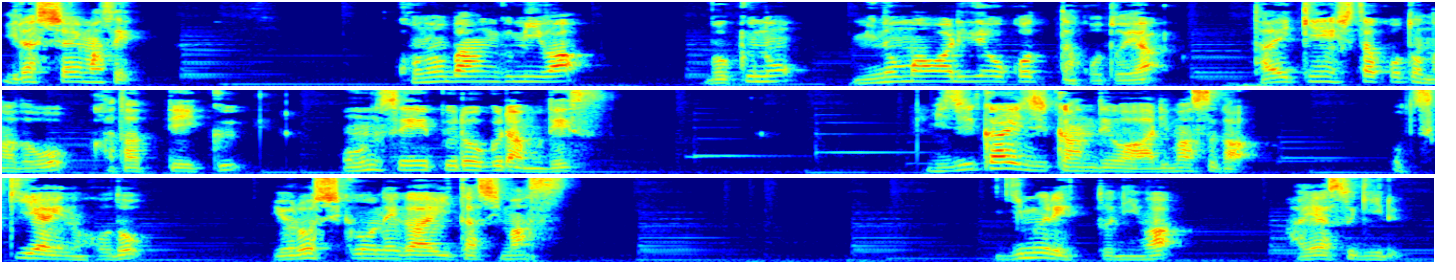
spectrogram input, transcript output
いらっしゃいませ。この番組は僕の身の回りで起こったことや体験したことなどを語っていく音声プログラムです。短い時間ではありますが、お付き合いのほどよろしくお願いいたします。ギムレットには早すぎる。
